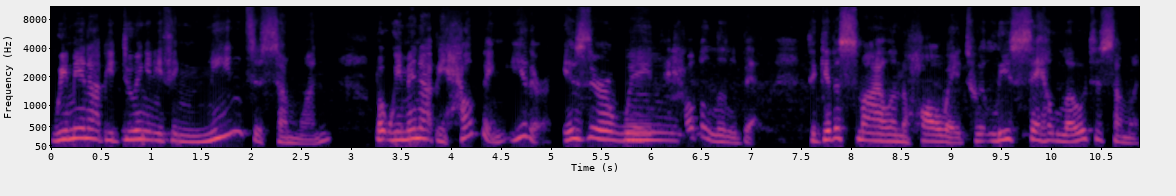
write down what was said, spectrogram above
We may not be doing anything mean to someone, but we may not be helping either. Is there a way mm. to help a little bit? To give a smile in the hallway, to at least say hello to someone,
